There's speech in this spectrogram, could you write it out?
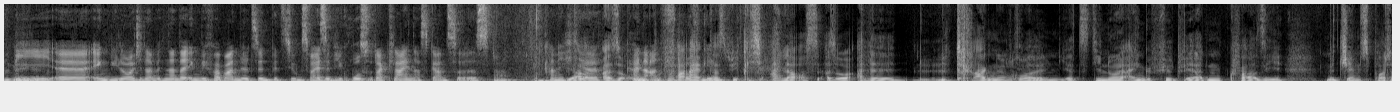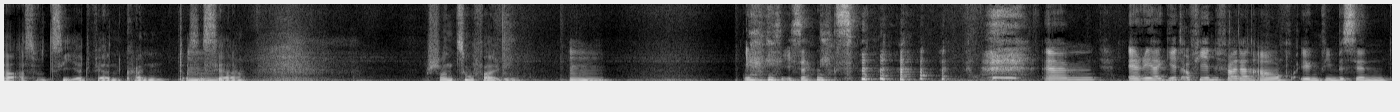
nee. wie äh, eng die Leute da miteinander irgendwie verbandelt sind, beziehungsweise wie groß oder klein das Ganze ist. Ne? Kann ich ja, dir also keine Antwort vor allem, dass wirklich alle aus, also alle tragenden Rollen jetzt, die neu eingeführt werden, quasi mit James Potter assoziiert werden können. Das mhm. ist ja schon Zufall, du. Mhm. ich sag nichts. ähm, er reagiert auf jeden Fall dann auch irgendwie ein bisschen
